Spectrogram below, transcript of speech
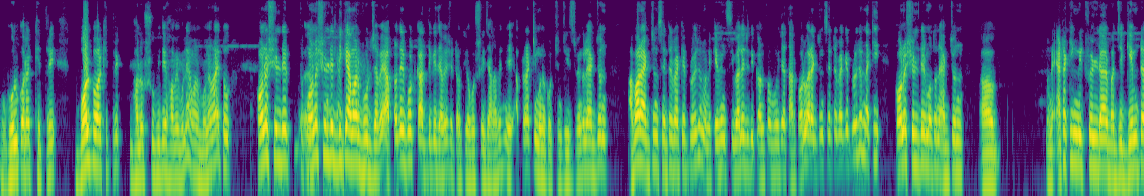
গোল করার ক্ষেত্রে বল পাওয়ার ক্ষেত্রে ভালো সুবিধে হবে বলে আমার মনে হয়। তো কর্নার শিল্ডের কর্নার শিল্ডের দিকে আমার ভোট যাবে। আপনাদের ভোট কার দিকে যাবে সেটা অতি অবশ্যই জানাবেন যে আপনারা কি মনে করছেন? যে ইস্ট বেঙ্গলে একজন আবার একজন সেন্টার ব্যাকের প্রয়োজন? মানে কেভিন সিবালে যদি কনফার্ম হয়ে যায়, তারপরও আর একজন সেন্টার ব্যাকের প্রয়োজন? নাকি কর্নার শিল্ডের মতন একজন মানে অ্যাটাকিং মিডফিল্ডার বা যে গেমটা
